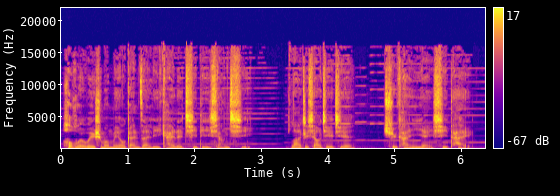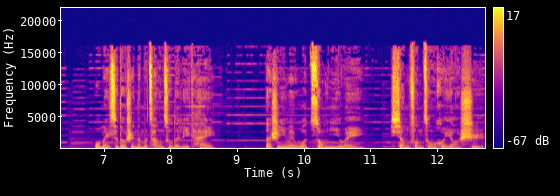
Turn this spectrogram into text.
后悔为什么没有赶在离开的汽笛响起。拉着小姐姐去看一眼戏台，我每次都是那么仓促的离开，那是因为我总以为相逢总会有时。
